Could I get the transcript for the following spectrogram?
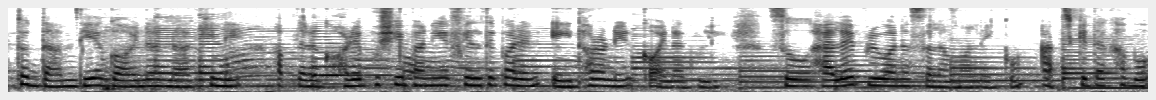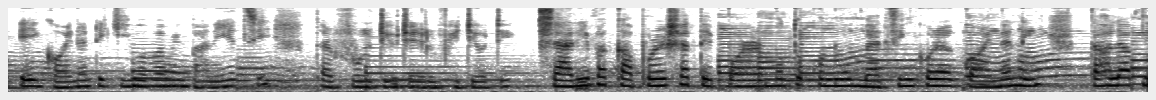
এত দাম দিয়ে গয়না না কিনে আপনারা ঘরে বসেই বানিয়ে ফেলতে পারেন এই ধরনের গয়নাগুলি। সো হ্যালো এভরিওয়ান আসসালামু আলাইকুম। আজকে দেখাবো এই গয়নাটি কীভাবে আমি বানিয়েছি, তার ফুল টিউটোরিয়াল ভিডিওটি। শাড়ি বা কাপড়ের সাথে পরার মতো কোনো ম্যাচিং করার গয়না নেই, তাহলে আপনি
